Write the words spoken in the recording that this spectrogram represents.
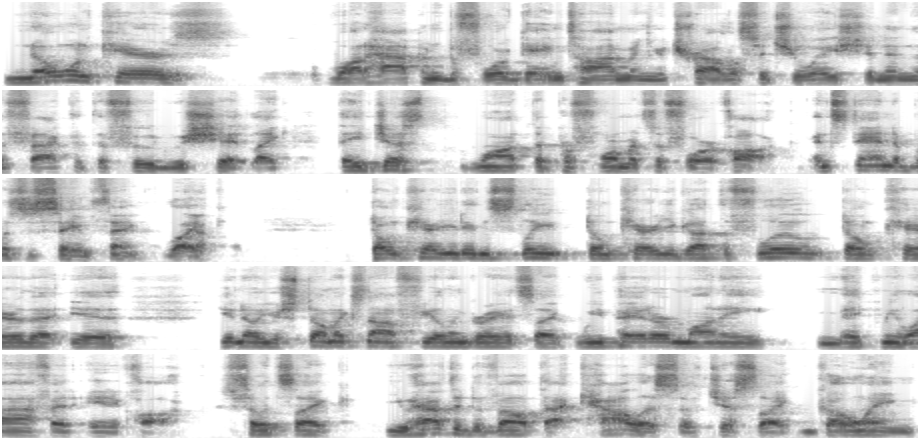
no one cares what happened before game time and your travel situation and the fact that the food was shit. Like they just want the performance at four o'clock. And stand up was the same thing. Like, don't care you didn't sleep. Don't care you got the flu. Don't care that you, you know, your stomach's not feeling great. It's like we paid our money. Make me laugh at eight o'clock. So it's like you have to develop that callus of just like going,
